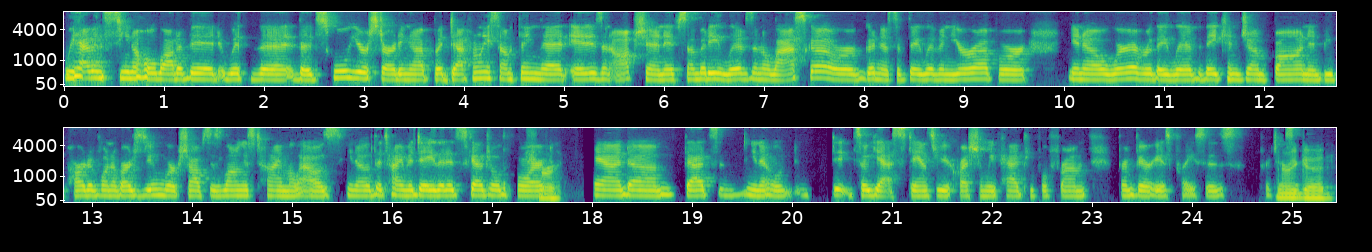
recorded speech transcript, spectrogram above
we haven't seen a whole lot of it with the the school year starting up but definitely something that it is an option. If somebody lives in alaska or goodness if they live in europe or you know wherever they live they can jump on and be part of one of our zoom workshops as long as time allows you know the time of day that it's scheduled for. Sure. and um, that's you know so yes, to answer your question, we've had people from from various places. Very good.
